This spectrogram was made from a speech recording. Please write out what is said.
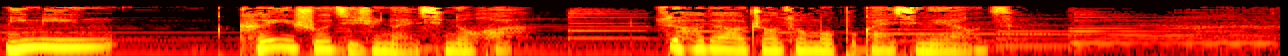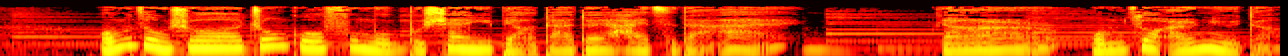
明明可以说几句暖心的话，最后都要装作漠不关心的样子。我们总说中国父母不善于表达对孩子的爱。然而，我们做儿女的，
